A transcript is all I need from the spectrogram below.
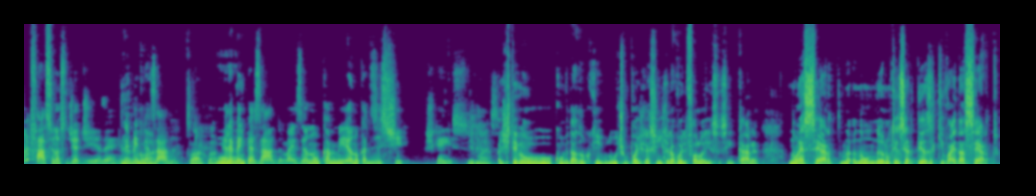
não é fácil o nosso dia a dia, né? Ele é, É, bem claro. pesado. Claro, claro. O- Ele é bem pesado, mas eu nunca me, eu nunca desisti. Acho que é isso. Demais. A gente teve o, o convidado que no último podcast que a gente gravou, ele falou isso assim, cara, não é certo, não, eu não tenho certeza que vai dar certo,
